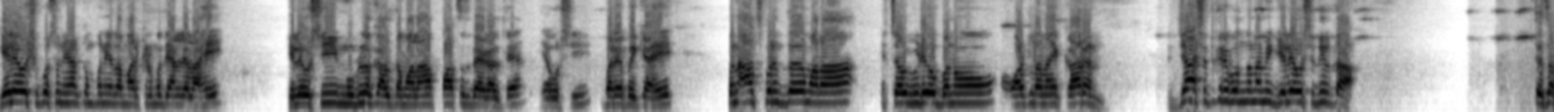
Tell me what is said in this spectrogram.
गेल्या वर्षीपासून या कंपनीला मार्केटमध्ये आणलेला आहे. गेल्या वर्षी मुबलक आलता मला पाचच बॅग आलत्या या वर्षी बऱ्यापैकी आहे. पण आजपर्यंत मला याचा व्हिडिओ बनव वाटला नाही. कारण ज्या शेतकरी बंधूंना मी गेल्या वर्षी दिलता त्याचा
